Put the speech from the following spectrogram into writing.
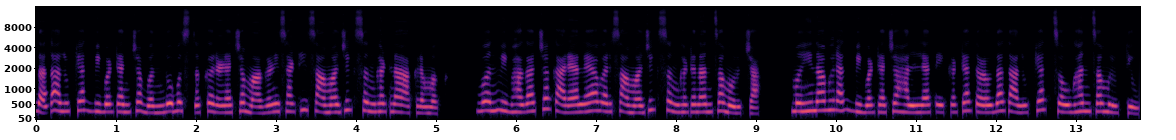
विरोधात तालुक्यात बिबट्यांच्या बंदोबस्त करण्याच्या मागणीसाठी सामाजिक संघटना आक्रमक. वन विभागाच्या कार्यालयावर सामाजिक संघटनांचा मोर्चा. महिनाभरात बिबट्याच्या हल्ल्यात एकट्या तळोदा तालुक्यात चौघांचा मृत्यू.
